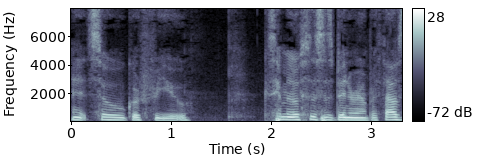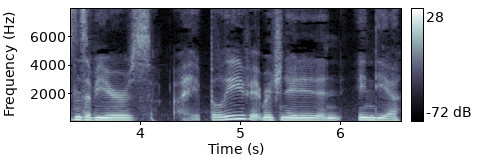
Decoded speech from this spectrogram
And it's so good for you. Hypnosis has been around for thousands of years. I believe it originated in India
